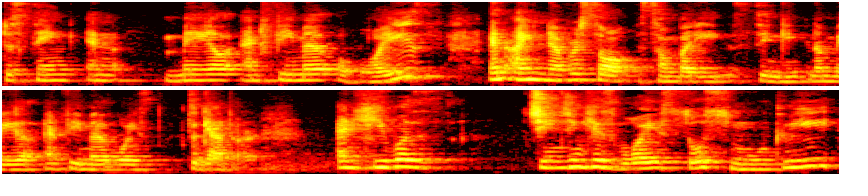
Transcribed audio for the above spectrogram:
to sing in male and female voice and I never saw somebody singing in a male and female voice together. And he was changing his voice so smoothly.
